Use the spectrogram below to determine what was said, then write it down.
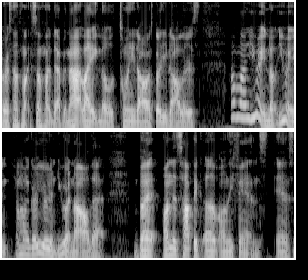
or something like something like that, but not like no twenty dollars, thirty dollars. I'm like, you ain't no, you ain't. I'm like, girl, you're you are not all that. But on the topic of OnlyFans, is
